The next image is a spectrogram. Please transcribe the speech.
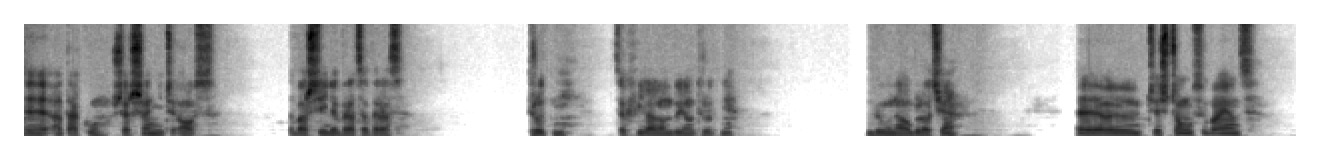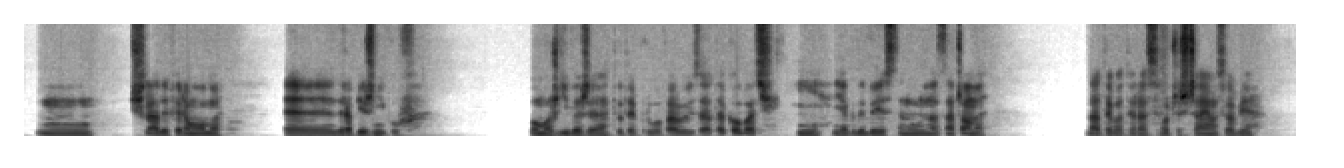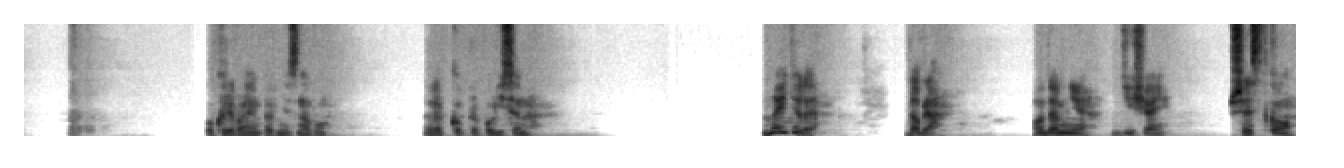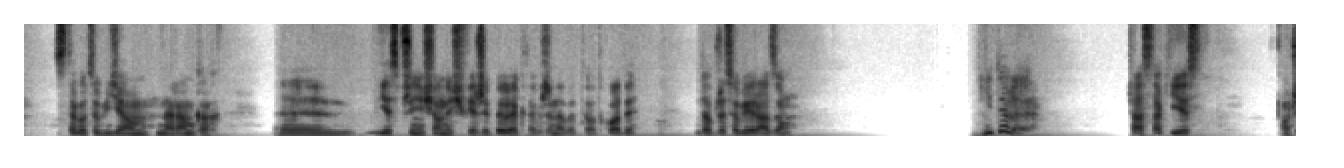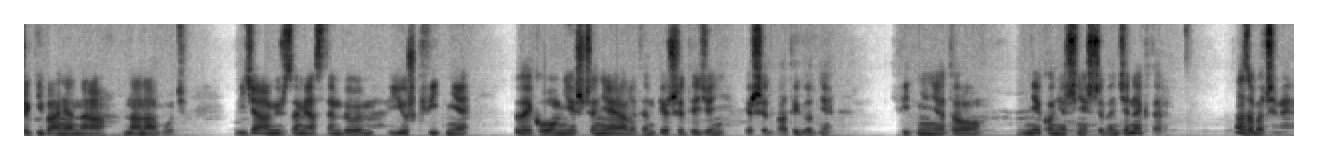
e, ataku szerszeni czy os. Zobaczcie, ile wraca teraz trutni. Co chwila lądują trutnie. Był na oblocie. E, czyszczą, usuwając mm, ślady feromonu e, drapieżników. Bo możliwe, że tutaj próbowały zaatakować i jak gdyby jest ten ul naznaczony. Dlatego teraz oczyszczają sobie. Pokrywają pewnie znowu lekko propolisem. No i tyle. Dobra. Ode mnie dzisiaj wszystko. Z tego co widziałem na ramkach yy, jest przyniesiony świeży pyłek, także nawet te odkłady dobrze sobie radzą. I tyle. Czas taki jest oczekiwania na, na nawódź. Widziałem już za miastem, byłem już kwitnie. Tutaj koło mnie jeszcze nie, ale ten pierwszy tydzień, pierwsze dwa tygodnie kwitnienia to niekoniecznie jeszcze będzie nektar. No zobaczymy.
